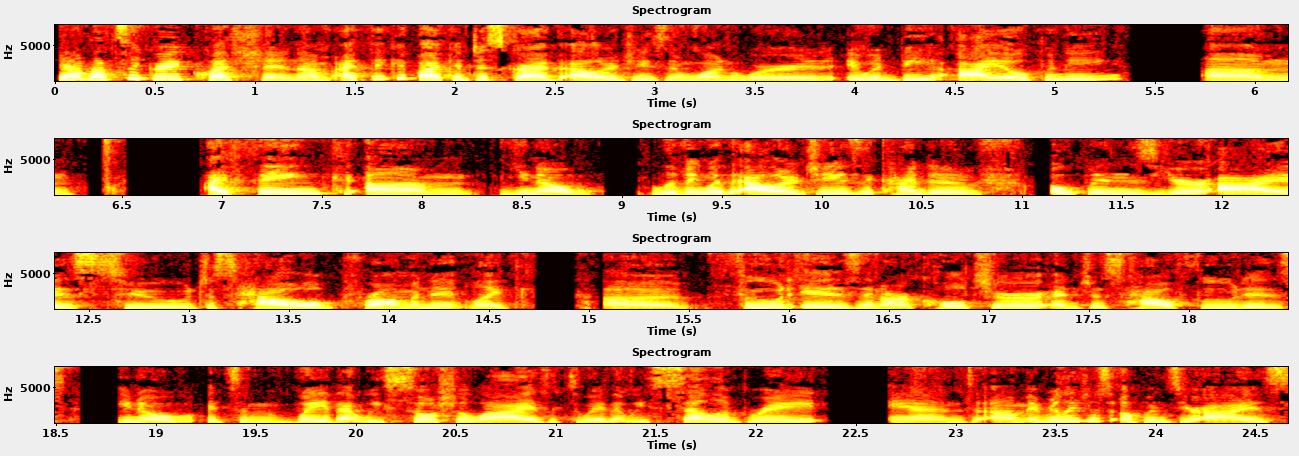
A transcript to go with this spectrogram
Yeah, that's a great question. Um, I think if I could describe allergies in one word, it would be eye opening. Um, I think, um, you know, living with allergies, it kind of opens your eyes to just how prominent, like, uh, food is in our culture and just how food is, you know, it's a way that we socialize, it's a way that we celebrate. And um, it really just opens your eyes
